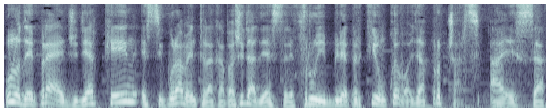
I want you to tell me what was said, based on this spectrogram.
Uno dei pregi di Arkane è sicuramente la capacità di essere fruibile per chiunque voglia approcciarsi a essa,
